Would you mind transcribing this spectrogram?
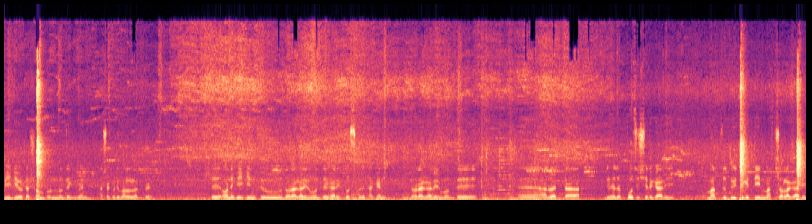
ভিডিওটা সম্পূর্ণ দেখবেন, আশা করি ভালো লাগবে। অনেকেই কিন্তু ধরা গাড়ির মধ্যে গাড়ি খোঁজ করে থাকেন। ধরা গাড়ির মধ্যে আরও একটা দুই হাজার পঁচিশের গাড়ি, মাত্র দুই থেকে তিন মাস চলা গাড়ি।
